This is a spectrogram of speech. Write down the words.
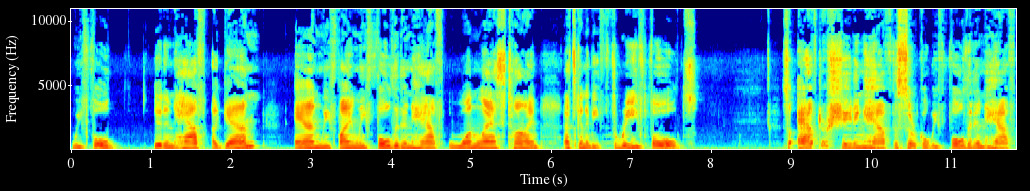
we fold it in half again, and we finally fold it in half one last time. That's going to be three folds so after shading half the circle, we fold it in half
